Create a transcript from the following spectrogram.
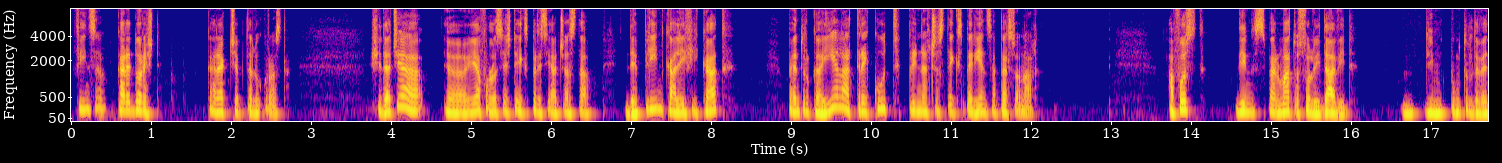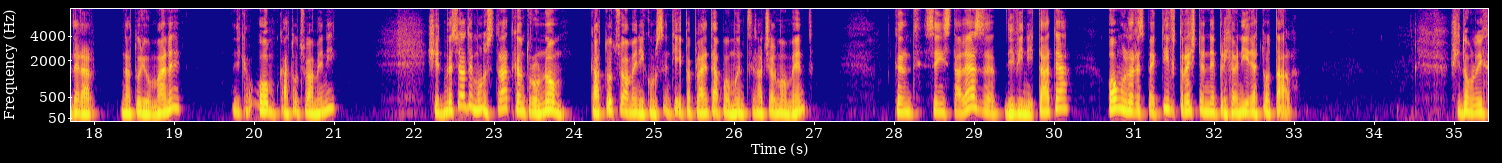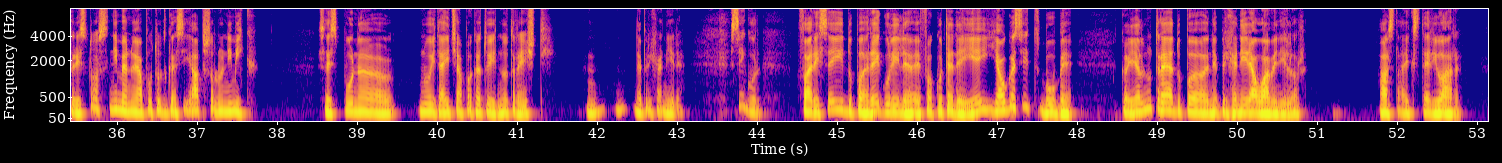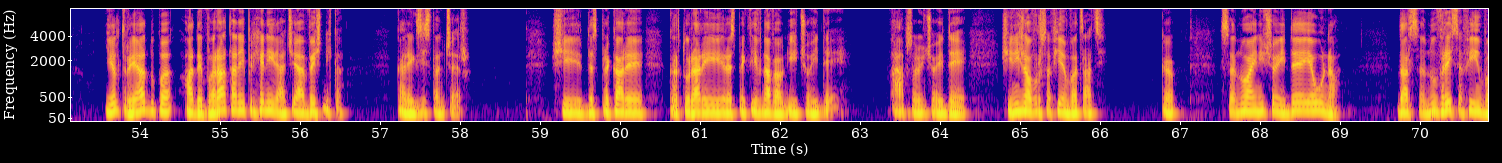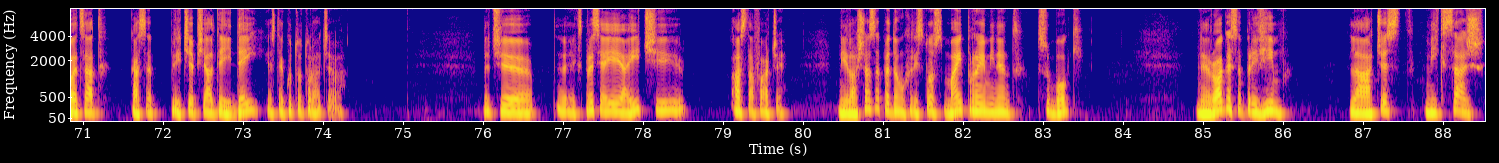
ființă care dorește, care acceptă lucrul ăsta. Și de aceea uh, ea folosește expresia aceasta de plin calificat pentru că el a trecut prin această experiență personală. A fost din spermatosul lui David, din punctul de vedere al naturii umane, adică om ca toți oamenii, și Dumnezeu a demonstrat că într-un om, ca toți oamenii, cum sunt ei pe planeta Pământ în acel moment, când se instalează divinitatea, omul respectiv trăiește în neprihănire totală. Și Domnului Hristos nimeni nu i-a putut găsi absolut nimic. Să-i spună, nu uite aici a păcătuit, nu trăiești în neprihănire. Sigur, fariseii, după regulile făcute de ei, i-au găsit bube, că el nu trăia după neprihănirea oamenilor, asta exterioară. El trăia după adevărata neprihănire, aceea veșnică, care există în cer și despre care cărturarii respectiv n-aveau nicio idee. Absolut nicio idee. Și nici nu au vrut să fie învățați. Că să nu ai nicio idee e una, dar să nu vrei să fii învățat ca să pricepi și alte idei este cu totul altceva. Deci, expresia ei aici asta face. Ne-l așează pe Domnul Hristos mai proeminent sub ochi, ne roagă să privim la acest mixaj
